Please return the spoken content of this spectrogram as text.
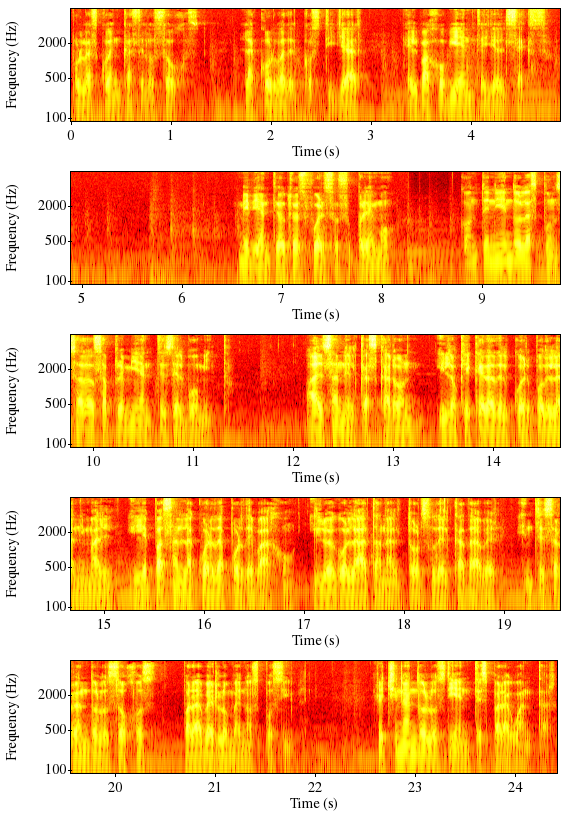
por las cuencas de los ojos, la curva del costillar, el bajo vientre y el sexo. Mediante otro esfuerzo supremo, conteniendo las punzadas apremiantes del vómito, alzan el cascarón y lo que queda del cuerpo del animal y le pasan la cuerda por debajo y luego la atan al torso del cadáver, entrecerrando los ojos para ver lo menos posible, rechinando los dientes para aguantar.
